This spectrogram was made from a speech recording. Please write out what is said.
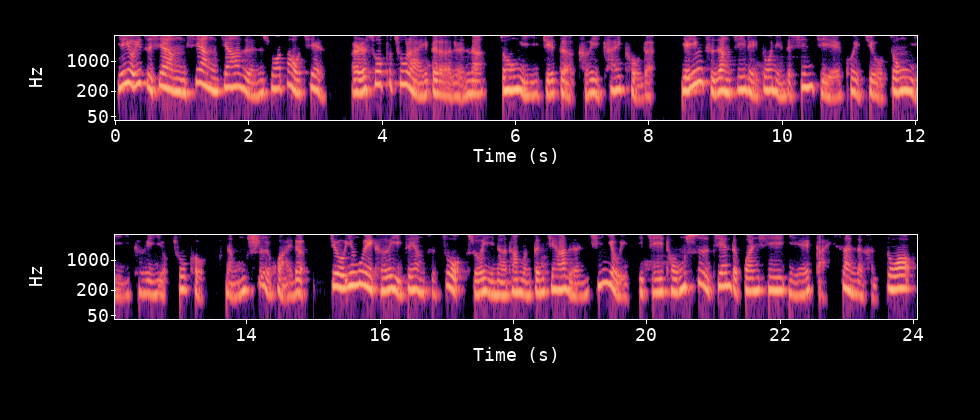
也有一直向向家人说道歉而说不出来的人呢，终于觉得可以开口了，也因此让积累多年的心结、愧疚，终于可以有出口。能释怀了，就因为可以这样子做，所以呢，他们跟家人、亲友以及同事间的关系也改善了很多。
